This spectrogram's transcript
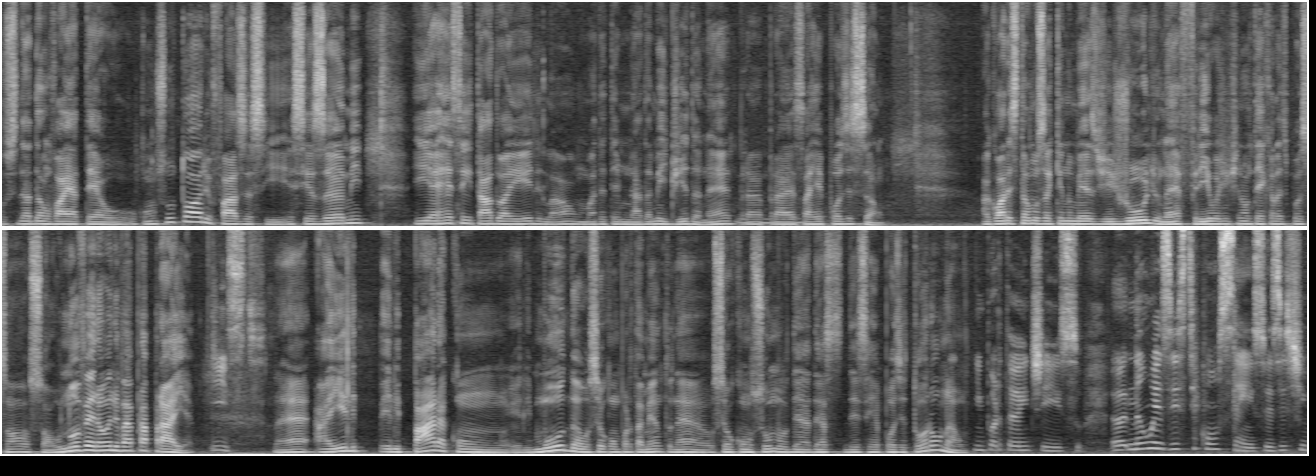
O cidadão vai até o, o consultório, faz esse, esse exame e é receitado a ele lá uma determinada medida, né, para uhum. essa reposição. Agora estamos aqui no mês de julho, né, frio, a gente não tem aquela exposição ao sol. No verão ele vai para a praia. Isso. Né? Aí ele, ele para com. Ele muda o seu comportamento, né? O seu consumo de, desse, desse repositor ou não? Importante isso. Uh, não existe consenso, existem,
